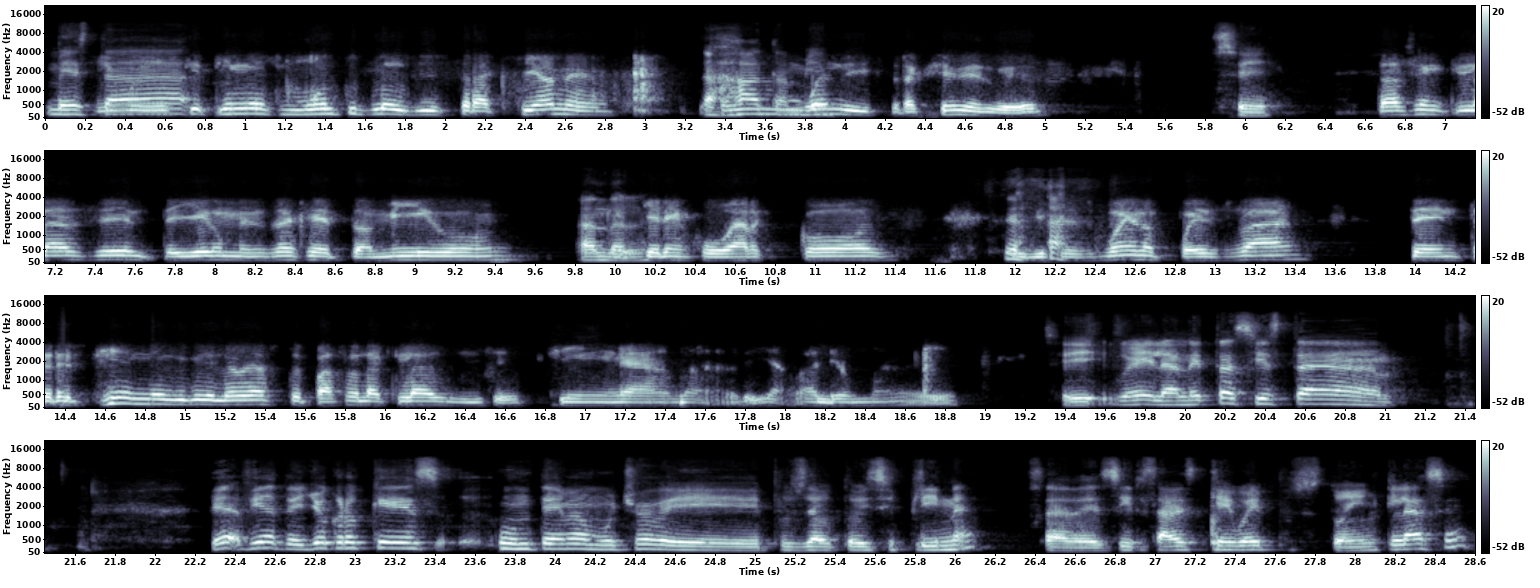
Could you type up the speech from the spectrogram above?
me está... es que tienes múltiples distracciones. Ajá, también. de distracciones, güey. Sí. Estás en clase, te llega un mensaje de tu amigo, Ándale. quieren jugar cos, y dices, bueno, pues va, te entretienes, güey, luego te pasó la clase y dices, chinga madre, ya valió madre. Sí, güey, la neta sí está Fíjate, yo creo que es un tema mucho de, pues, de autodisciplina, o sea, de decir, ¿sabes qué, güey? Pues estoy en clase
